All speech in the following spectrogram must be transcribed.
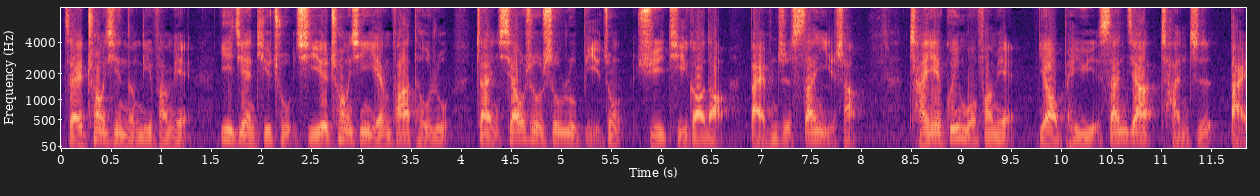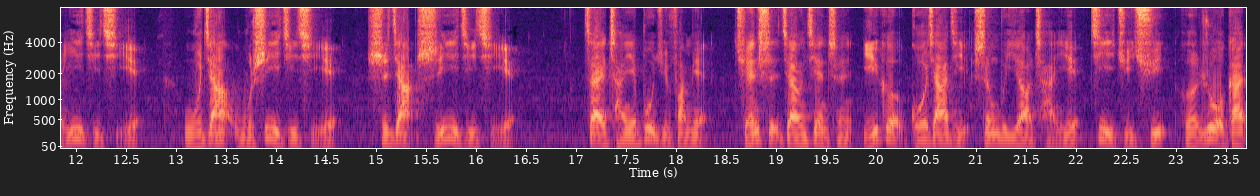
在创新能力方面，意见提出，企业创新研发投入占销售收入比重需提高到百分之三以上。产业规模方面，要培育三家产值百亿级企业，五家五十亿级企业，十家十亿级企业。在产业布局方面，全市将建成一个国家级生物医药产业集聚区和若干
